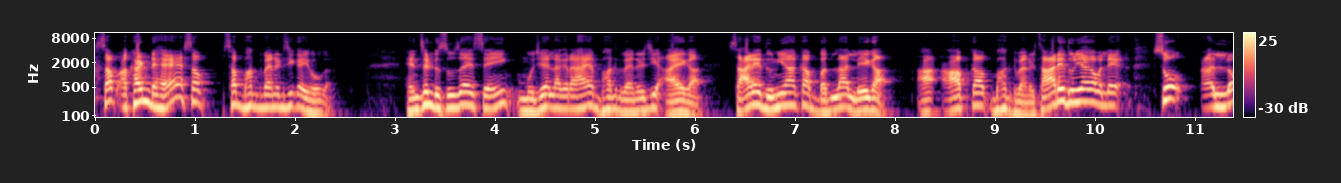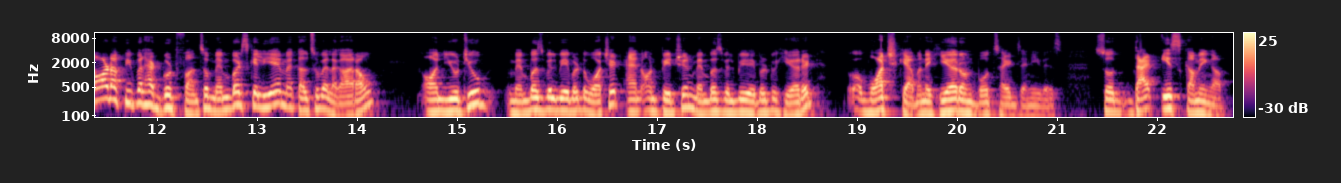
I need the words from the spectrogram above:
सब अखंड है सब सब भक्त बैनर्जी का ही होगा हेंसल डिसूजा इज़ सेइंग मुझे लग रहा है भक्त बैनर्जी आएगा। सारे दुनिया का बदला लेगा। आपका भक्त बैनर सारे दुनिया का बल्ले। So lot of people had good fun so members के लिए मैं कल सुबह लगा रहा हूँ। On YouTube members will be able to watch it and on Patreon members will be able to hear it watch क्या? मैंने hear on both sides anyways so that is coming up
